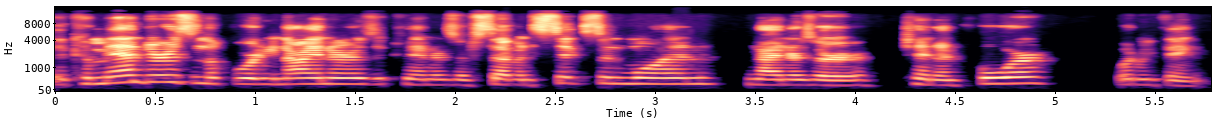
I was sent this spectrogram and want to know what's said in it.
the Commanders and the 49ers. The Commanders are 7 6 and 1, Niners are 10 and 4. What do we think?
